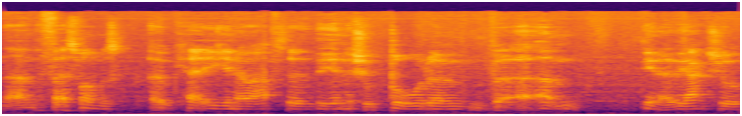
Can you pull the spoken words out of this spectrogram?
no, the first one was okay, you know, after the initial boredom, but um, you know, the actual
